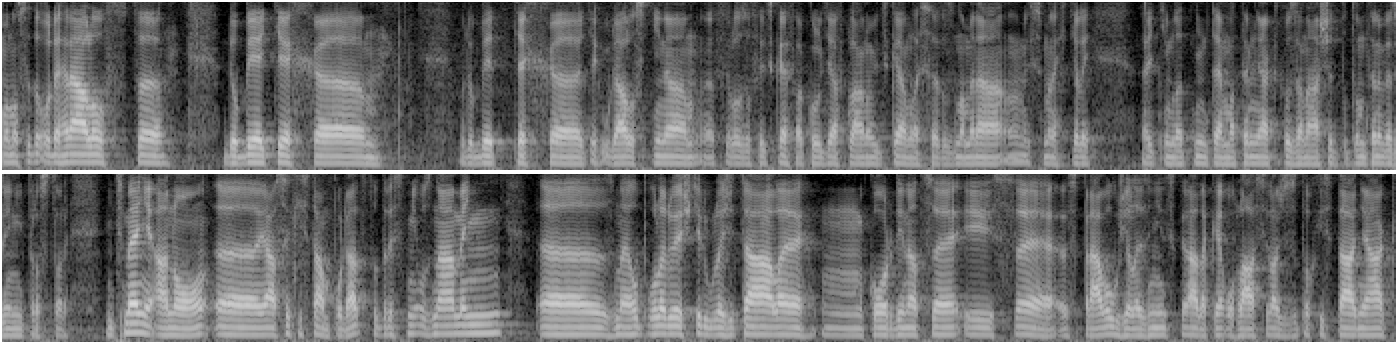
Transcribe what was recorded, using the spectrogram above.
ono se to odehrálo v době těch v době těch, eh, těch událostí na Filozofické fakultě a v Klánovickém lese. To znamená, my jsme nechtěli tím letním tématem nějak jako zanášet potom ten veřejný prostor. Nicméně ano, eh, já se chystám podat to trestní oznámení. Eh, z mého pohledu ještě důležitá, ale mm, koordinace i se zprávou železnic, která také ohlásila, že se to chystá nějak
